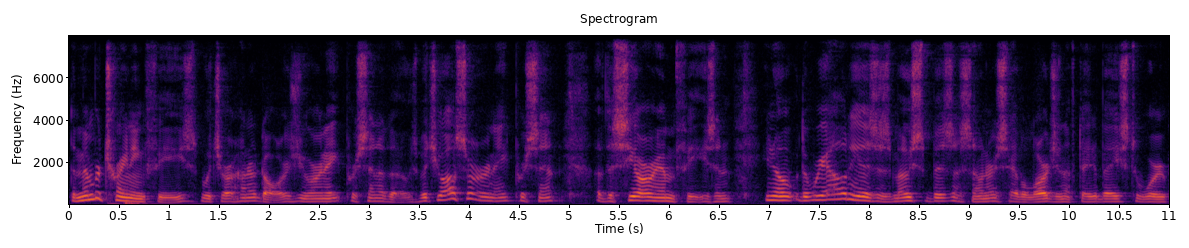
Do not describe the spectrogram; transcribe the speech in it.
the member training fees, which are $100, you earn 8% of those. But you also earn 8% of the CRM fees. And, you know, the reality is, is most business owners have a large enough database to where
